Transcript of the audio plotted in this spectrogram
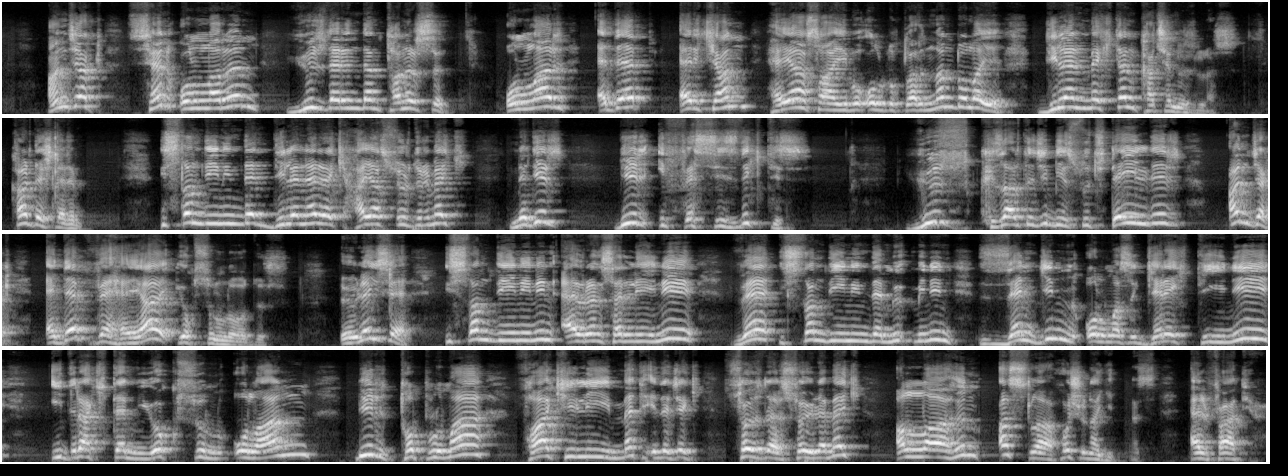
Ancak sen onların yüzlerinden tanırsın. Onlar edep, erkan, heya sahibi olduklarından dolayı dilenmekten kaçınırlar. Kardeşlerim, İslam dininde dilenerek hayat sürdürmek nedir? Bir iffetsizliktir. Yüz kızartıcı bir suç değildir ancak edep ve heya yoksunluğudur. Öyleyse İslam dininin evrenselliğini ve İslam dininde müminin zengin olması gerektiğini idrakten yoksun olan bir topluma fakirliği met edecek sözler söylemek Allah'ın asla hoşuna gitmez. El Fatiha.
